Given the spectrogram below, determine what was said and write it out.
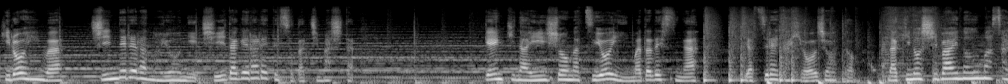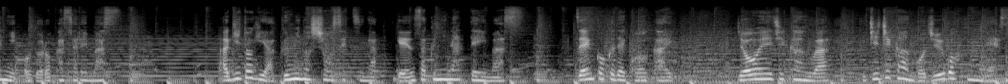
ヒロインはシンデレラのように虐げられて育ちました。元気な印象が強い今田ですが、やつれた表情と泣きの芝居のうまさに驚かされます。アギトギ悪味の小説が原作になっています。全国で公開。上映時間は1時間55分です。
